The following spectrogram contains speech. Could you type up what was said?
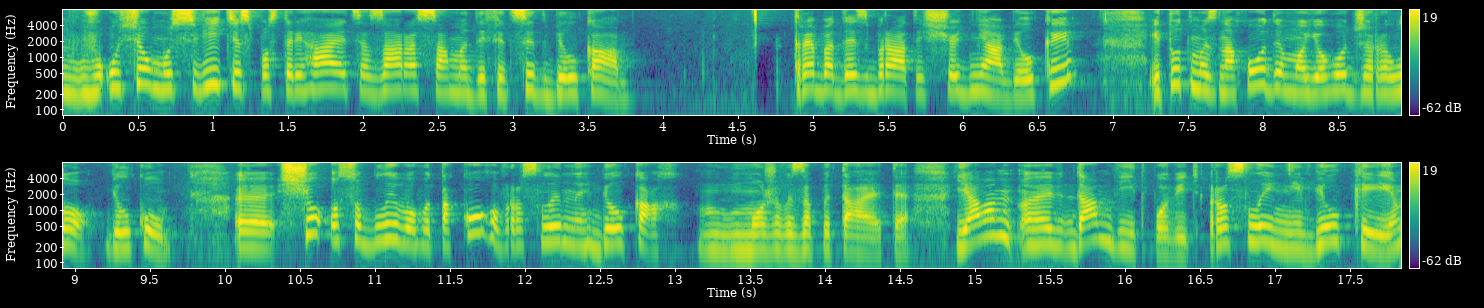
в усьому світі спостерігається зараз саме дефіцит білка. Треба десь брати щодня білки, і тут ми знаходимо його джерело білку. Е, Що особливого такого в рослинних білках, може ви запитаєте? Я вам е, дам відповідь: рослинні білки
